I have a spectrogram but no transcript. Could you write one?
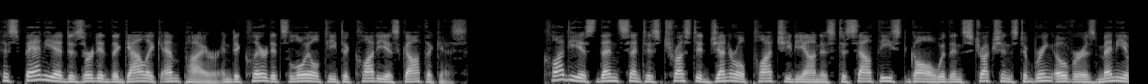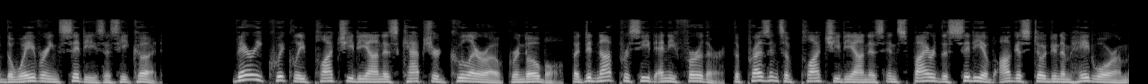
Hispania deserted the Gallic Empire and declared its loyalty to Claudius Gothicus. Claudius then sent his trusted general Placidianus to southeast Gaul with instructions to bring over as many of the wavering cities as he could. Very quickly Placidianus captured Cularo Grenoble, but did not proceed any further. The presence of Placidianus inspired the city of Augustodunum Haeduorum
